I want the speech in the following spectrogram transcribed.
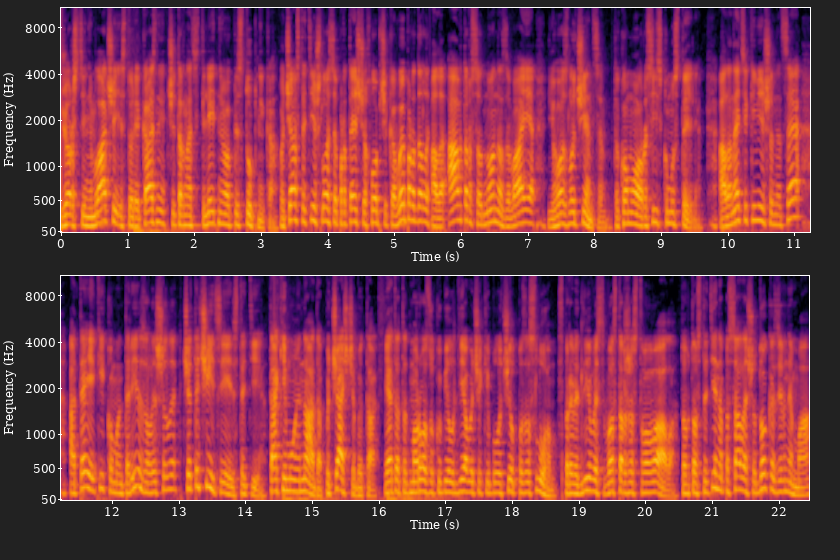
Джордж Стіні младший історія казні 14-літнього преступника. Хоча в статті йшлося про те, що хлопчика виправдали, але автор все одно називає його злочинцем в такому російському стилі. Але найцікавіше не це, а те, які коментарі залишили читачі цієї статті. Так йому і надо, почаще би так. Этот отморозок убил девочек и получил по заслугам. Справедливость восторжествовала. Тобто в статті написали, що доказів нема,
